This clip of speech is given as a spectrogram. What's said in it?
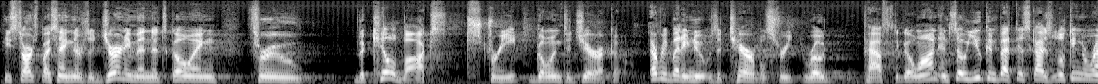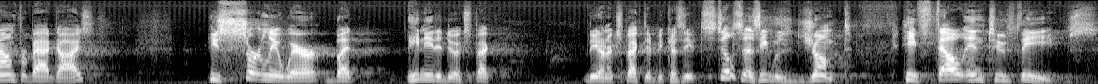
he starts by saying there's a journeyman that's going through the killbox street going to Jericho. Everybody knew it was a terrible street road path to go on. And so you can bet this guy's looking around for bad guys. He's certainly aware, but he needed to expect the unexpected because it still says he was jumped. He fell into thieves.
